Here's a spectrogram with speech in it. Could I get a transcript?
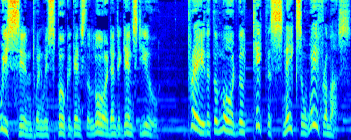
We sinned when we spoke against the Lord and against you. Pray that the Lord will take the snakes away from us.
